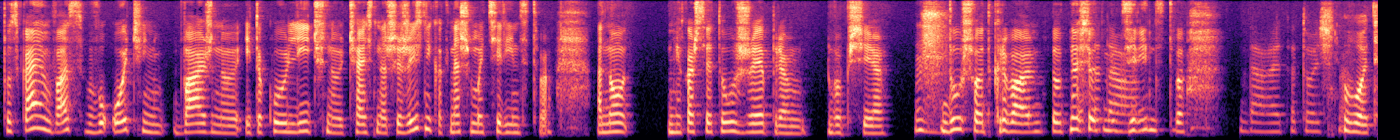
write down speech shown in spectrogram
пускаем вас в очень важную и такую личную часть нашей жизни, как наше материнство. Оно, мне кажется, это уже прям вообще душу открываем тут насчет материнства. Да, это точно. Вот.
